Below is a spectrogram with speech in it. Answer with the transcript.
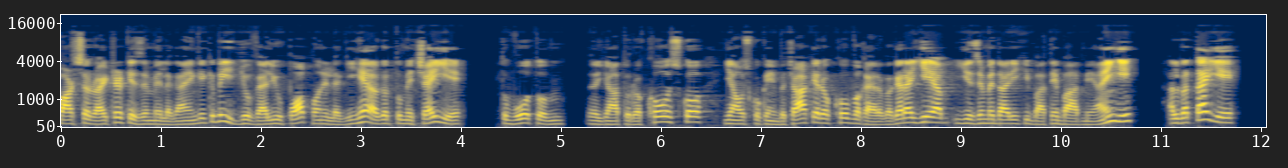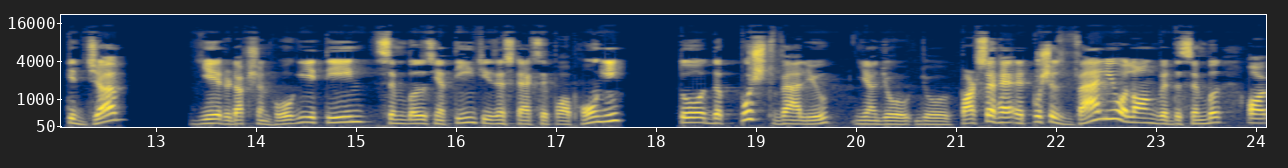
پارسل رائٹر کے ذمہ لگائیں گے کہ بھئی جو ویلو پاپ ہونے لگی ہے، اگر تمہیں چاہیے تو وہ تم یا تو رکھو اس کو، یا اس کو کہیں بچا کے رکھو، وغیرہ وغیرہ۔ یہ اب یہ ذمہ داری کی باتیں بعد میں آئیں گی۔ البتہ یہ کہ جب یہ ریڈکشن ہوگی، تین سمبلس یا تین چیزیں اسٹیک سے پاپ ہوں گی، تو دا پشڈ ویلو یا جو جو پارسر ہے it push value along with the symbol اور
